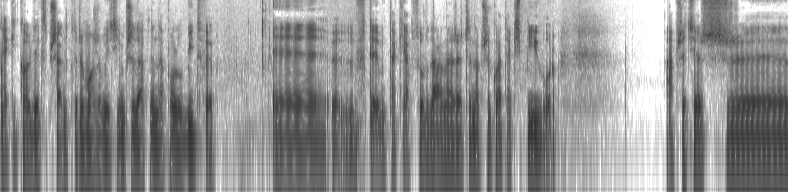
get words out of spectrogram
jakikolwiek sprzęt, który może być im przydatny na polu bitwy. E, w tym takie absurdalne rzeczy, na przykład jak śpiwór a przecież e,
